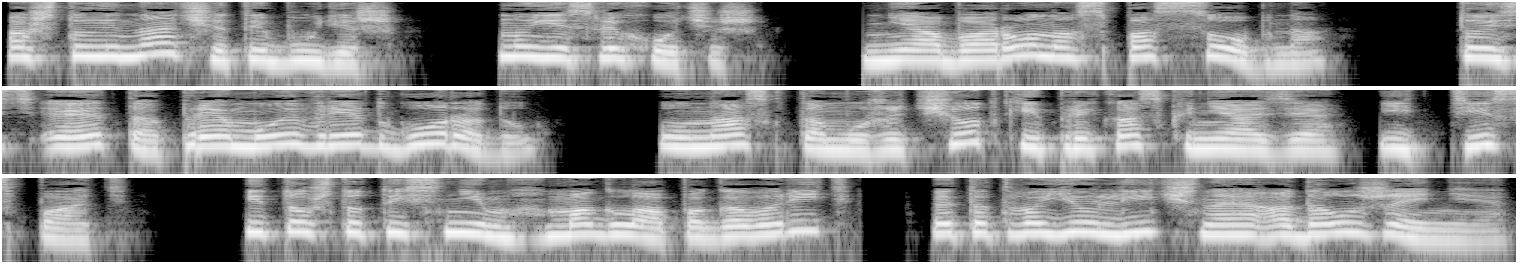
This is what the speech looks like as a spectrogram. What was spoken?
а что иначе ты будешь, ну если хочешь, не оборона способна. То есть это прямой вред городу. У нас к тому же четкий приказ князя – идти спать. И то, что ты с ним могла поговорить, это твое личное одолжение,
